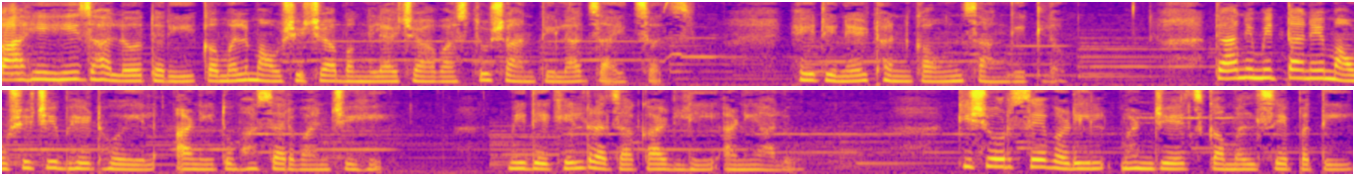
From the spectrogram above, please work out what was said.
काहीही झालं तरी कमल मावशीच्या बंगल्याच्या वास्तुशांतीला जायचंच हे तिने ठणकावून सांगितलं. त्यानिमित्ताने मावशीची भेट होईल आणि तुम्हा सर्वांचीही. मी देखील रजा काढली आणि आलो. किशोरचे वडील म्हणजेच कमलचे पती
